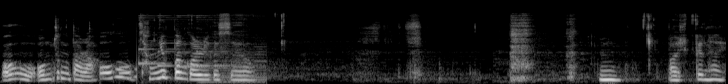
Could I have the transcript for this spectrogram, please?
어우 엄청 달아. 어우 당뇨병 걸리겠어요. 음 맛있긴 해.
